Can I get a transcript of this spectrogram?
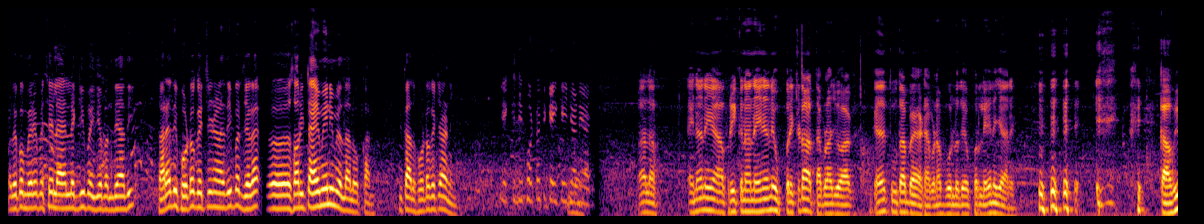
ਉਹ ਦੇਖੋ ਮੇਰੇ ਪਿੱਛੇ ਲਾਈਨ ਲੱਗੀ ਪਈ ਹੈ ਬੰਦਿਆਂ ਦੀ। ਸਾਰਿਆਂ ਦੀ ਫੋਟੋ ਖਿੱਚਣ ਵਾਲਿਆਂ ਦੀ ਪਰ ਜਗ੍ਹਾ ਸੌਰੀ ਟਾਈਮ ਹੀ ਨਹੀਂ ਮਿਲਦਾ ਲੋਕਾਂ ਨੂੰ ਵੀ ਕਦ ਫੋਟੋ ਖਿਚਾਣੀ ਇੱਕ ਦੀ ਫੋਟੋ 'ਚ ਕਈ ਕਈ ਜਣੇ ਆ ਜਾਂਦੇ। ਆ ਲਓ ਇਹਨਾਂ ਨੇ ਅਫਰੀਕਨਾਂ ਨੇ ਇਹਨਾਂ ਨੇ ਉੱਪਰ ਚੜਾਤਾ ਆਪਣਾ ਜਵਾਕ। ਕਹਿੰਦੇ ਤੂੰ ਤਾਂ ਬੈਠ ਆਪਣਾ ਬੁੱਲ ਦੇ ਉੱਪਰ ਲੈ ਨਜ਼ਾਰੇ। ਕਾਫੀ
